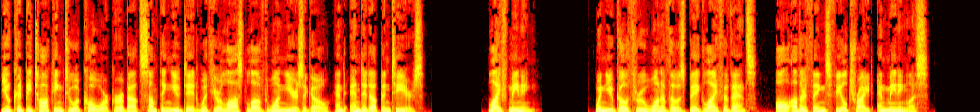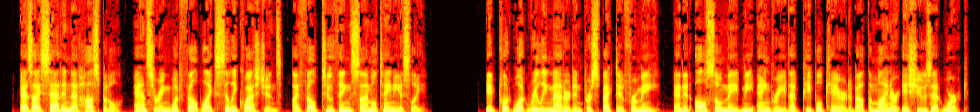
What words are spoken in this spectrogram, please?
You could be talking to a coworker about something you did with your lost loved one years ago and ended up in tears. Life meaning. When you go through one of those big life events, all other things feel trite and meaningless. As I sat in that hospital, answering what felt like silly questions, I felt two things simultaneously. It put what really mattered in perspective for me, and it also made me angry that people cared about the minor issues at work.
